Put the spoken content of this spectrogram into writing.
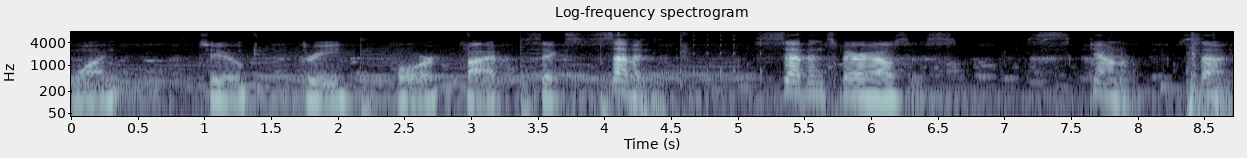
One, two, three, four, five, six, seven. Seven spare houses. Count them. Seven.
